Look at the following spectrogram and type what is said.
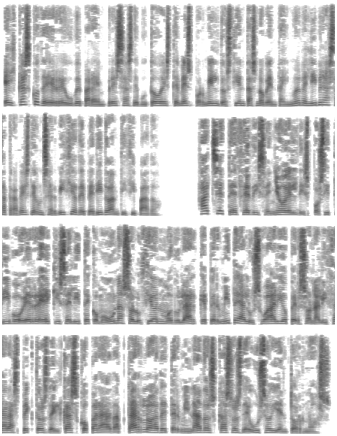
El casco de RV para empresas debutó este mes por 1.299 libras a través de un servicio de pedido anticipado. HTC diseñó el dispositivo RX Elite como una solución modular que permite al usuario personalizar aspectos del casco para adaptarlo a determinados casos de uso y entornos.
